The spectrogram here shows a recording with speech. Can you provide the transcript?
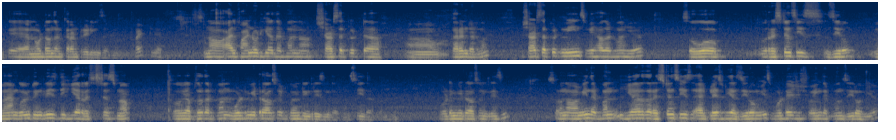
okay and note down that current readings right? Yeah. so now i'll find out here that one uh, short circuit uh, uh, current that one. Short circuit means we have that one here. So uh, resistance is zero. When i'm going to increase the here resistance knob so we observe that one voltmeter also is going to increasing that one. See that one. Voltmeter also increasing. So now i mean that one here the resistance is I placed here zero means voltage is showing that one zero here.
